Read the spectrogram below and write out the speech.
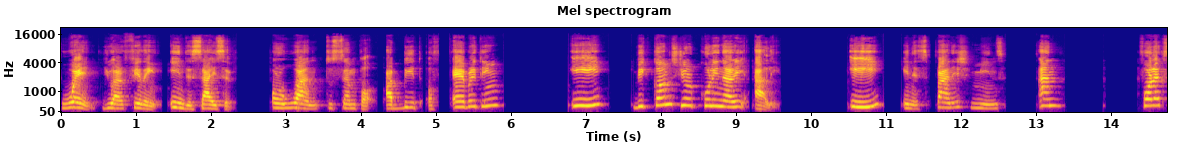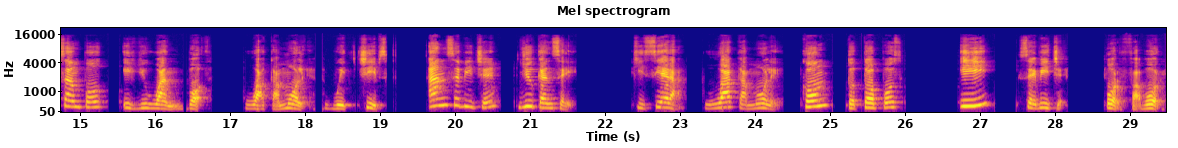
When you are feeling indecisive or want to sample a bit of everything, E becomes your culinary ally. E in Spanish means and. For example, if you want both guacamole with chips and ceviche, you can say, quisiera guacamole con totopos y ceviche, por favor.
